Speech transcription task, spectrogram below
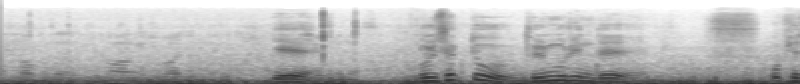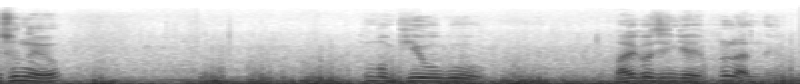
아까보다 상황이 좋아졌네. 예. 물색도 들물인데 오 괜찮네요 한번 비 오고 맑아진 게 훨 낫네요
